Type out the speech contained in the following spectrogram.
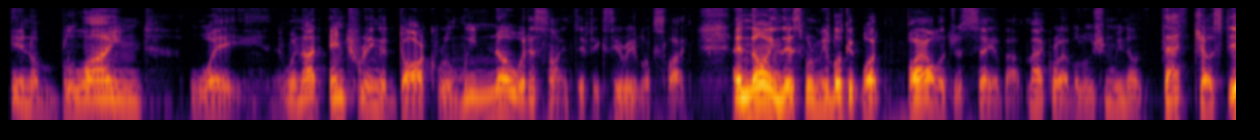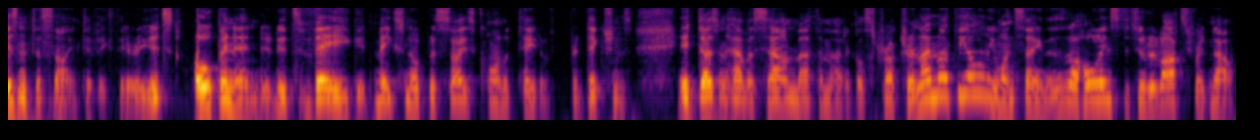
in a blind way we're not entering a dark room. We know what a scientific theory looks like. And knowing this, when we look at what biologists say about macroevolution, we know that just isn't a scientific theory. It's open ended, it's vague, it makes no precise quantitative predictions. It doesn't have a sound mathematical structure. And I'm not the only one saying this. There's a whole institute at Oxford now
